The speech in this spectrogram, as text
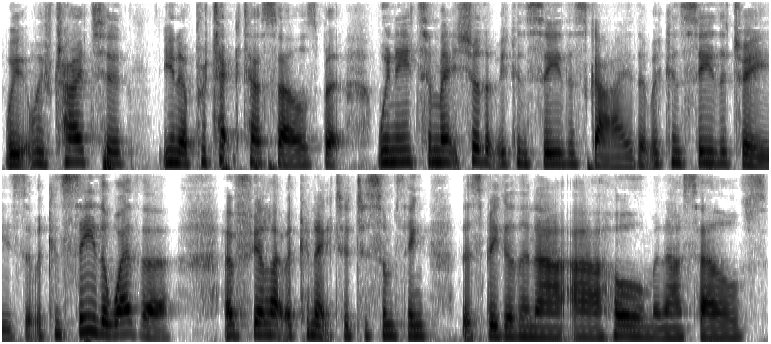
we, we've tried to, you know, protect ourselves, but we need to make sure that we can see the sky, that we can see the trees, that we can see the weather and feel like we're connected to something that's bigger than our, our home and ourselves.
